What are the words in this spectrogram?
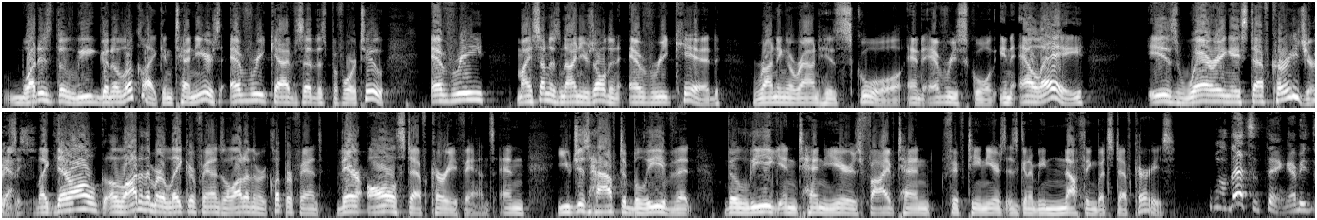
what is the league going to look like in 10 years? Every, I've said this before too, every, my son is nine years old and every kid running around his school and every school in LA is wearing a Steph Curry jersey. Yes. Like they're all a lot of them are Laker fans, a lot of them are Clipper fans. They're all Steph Curry fans. And you just have to believe that the league in 10 years, 5, 10, 15 years is going to be nothing but Steph Curry's. Well, that's the thing. I mean,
